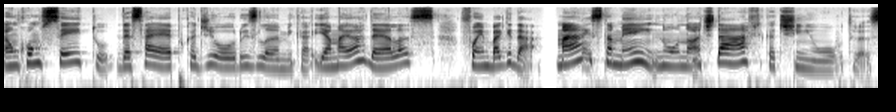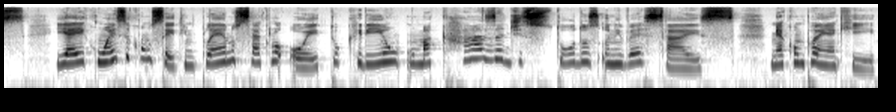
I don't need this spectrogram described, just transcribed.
É um conceito dessa época de ouro islâmica e a maior delas foi em Bagdá. Mas também no norte da África tinham outras. E aí, com esse conceito em pleno século VIII, criam uma casa de estudos universais. Me acompanha aqui.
